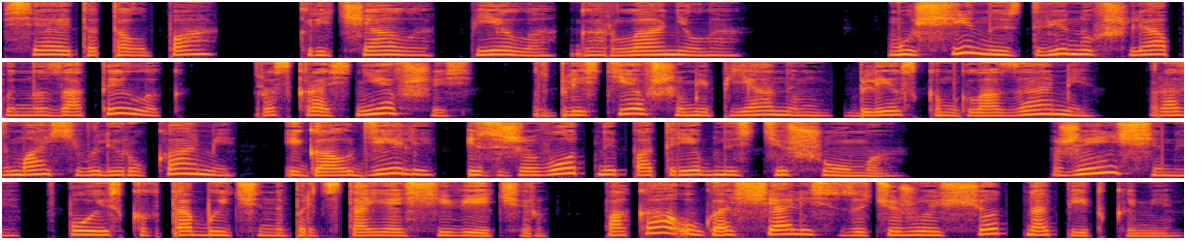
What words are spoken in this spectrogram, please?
Вся эта толпа кричала, пела, горланила. Мужчины, сдвинув шляпы на затылок, раскрасневшись, с блестевшими пьяным блеском глазами, размахивали руками и галдели из животной потребности шума. Женщины в поисках добычи на предстоящий вечер пока угощались за чужой счет напитками,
